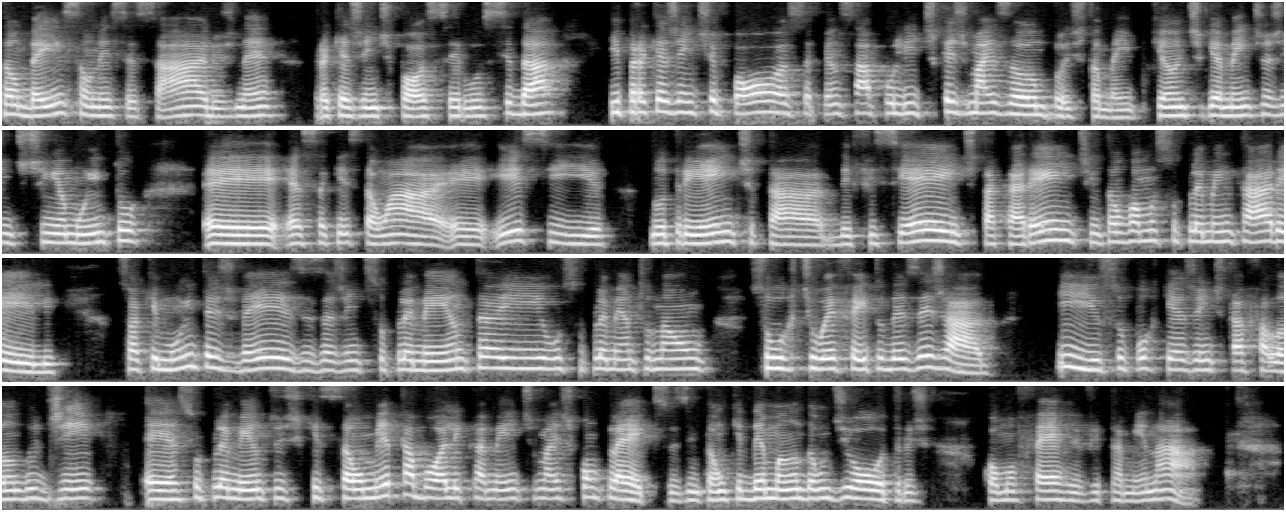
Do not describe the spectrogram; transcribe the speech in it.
também são necessários, né, para que a gente possa elucidar e para que a gente possa pensar políticas mais amplas também, porque antigamente a gente tinha muito é, essa questão, ah, é, esse nutriente está deficiente, está carente, então vamos suplementar ele. Só que muitas vezes a gente suplementa e o suplemento não surte o efeito desejado. E isso porque a gente está falando de é, suplementos que são metabolicamente mais complexos, então que demandam de outros, como ferro e vitamina A.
